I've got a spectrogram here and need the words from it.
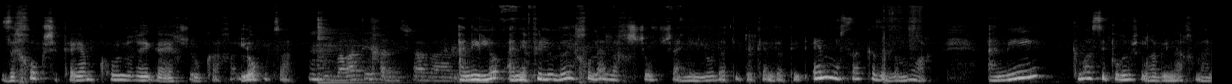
זה חוק שקיים כל רגע איכשהו ככה, לא רוצה. בראתי חדשה בארץ. אני לא, אני אפילו לא יכולה לחשוב שאני לא דתית או כן דתית. אין מושג כזה במוח. אני, כמו הסיפורים של רבי נחמן,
